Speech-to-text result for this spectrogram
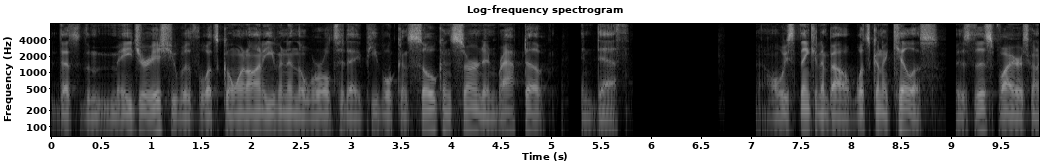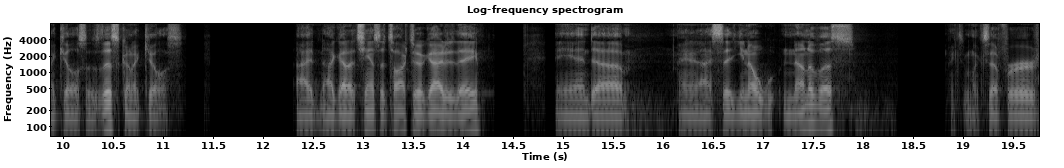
that's the major issue with what's going on even in the world today. People can so concerned and wrapped up in death. Always thinking about what's going to kill us. Is this virus going to kill us? Is this going to kill us? I I got a chance to talk to a guy today, and uh, and I said, you know, none of us except for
